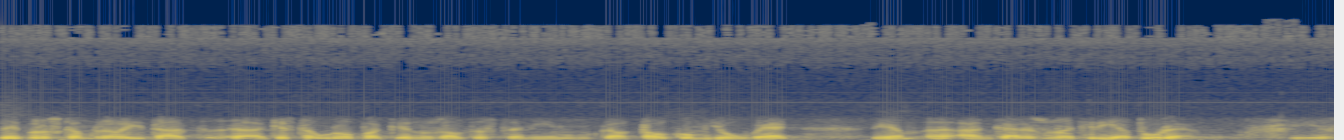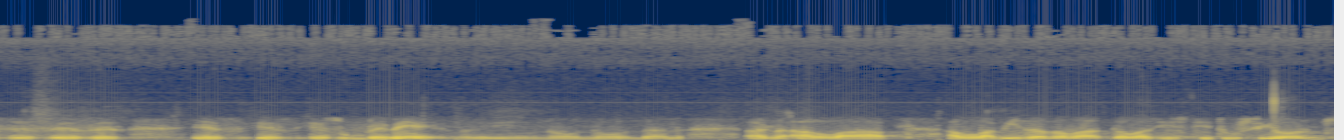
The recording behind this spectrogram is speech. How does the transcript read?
Bé, però és que en realitat eh, aquesta Europa que nosaltres tenim, tal, tal com jo ho veig, diguem, eh, encara és una criatura. Sí, és, és, és, és, és, és un bebè. No, no, en, en, la, en la vida de, la, de les institucions,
